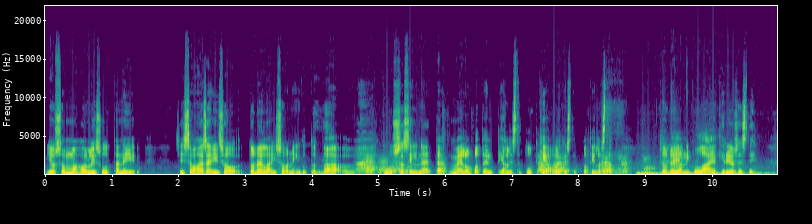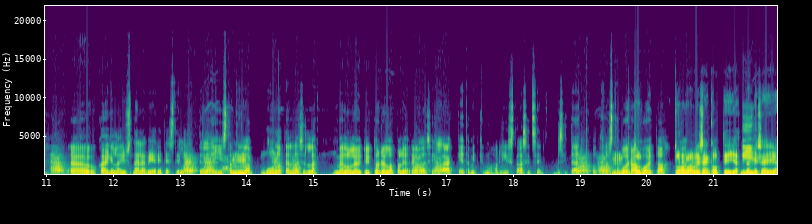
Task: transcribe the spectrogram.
jos on mahdollisuutta, niin siis onhan se iso, todella iso niin kuin, tota, plussa siinä, että meillä on potentiaalista tutkia oikeasti potilasta todella mm. niin kuin laajakirjoisesti kaikilla just näillä vieritestilaitteilla, iistatilla, mm. muulla tällaisella. Meillä löytyy todella paljon erilaisia lääkkeitä, mitkä mahdollistaa sit sen, sitä, että potilasta mm, voidaan tu- hoitaa. Turvallisen kotiin jättämisen. Niin, ja...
